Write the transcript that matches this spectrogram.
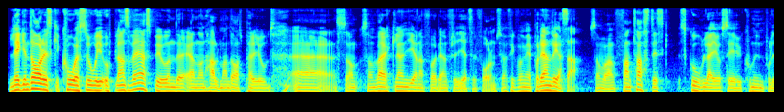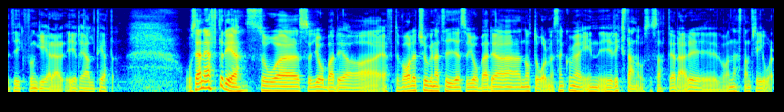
legendarisk KSO i Upplands Väsby under en och en halv mandatperiod. Eh, som, som verkligen genomförde en frihetsreform. Så jag fick vara med på den resan. Som var en fantastisk skola i att se hur kommunpolitik fungerar i realiteten. Och sen efter det så, eh, så jobbade jag, efter valet 2010 så jobbade jag något år, men sen kom jag in i riksdagen och så satt jag där i var nästan tre år.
